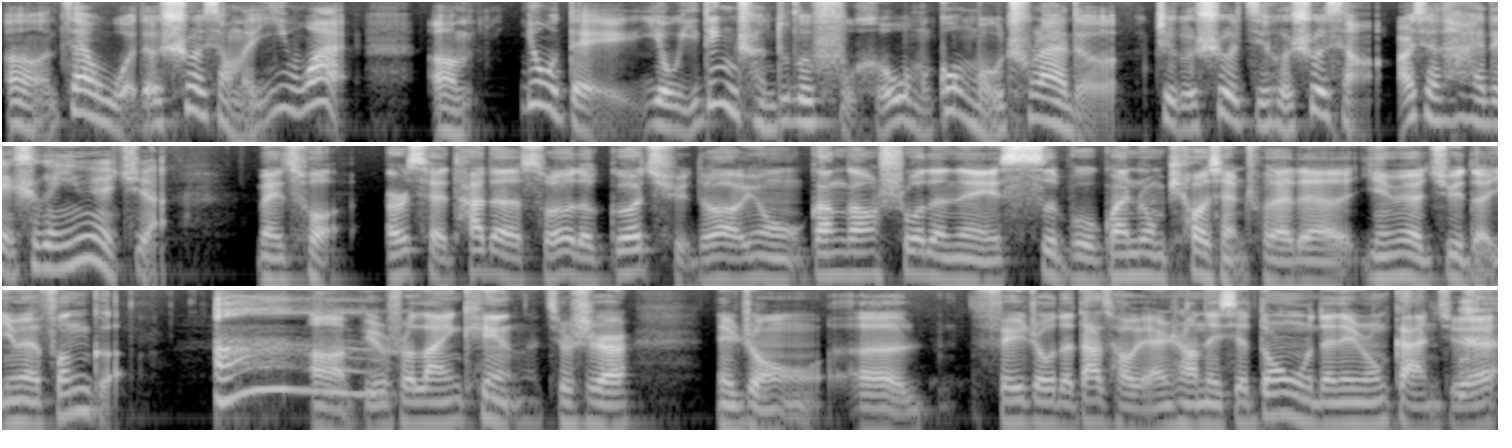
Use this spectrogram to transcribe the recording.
呃在我的设想的意外，嗯、又得有一定程度的符合我们共谋出来的这个设计和设想，而且它还得是个音乐剧，没错，而且他的所有的歌曲都要用刚刚说的那四部观众票选出来的音乐剧的音乐风格啊。呃、比如说《Lion King》，就是那种呃非洲的大草原上那些动物的那种感觉，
